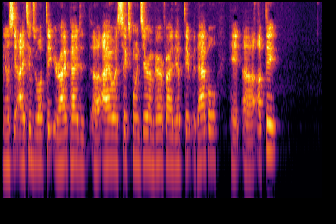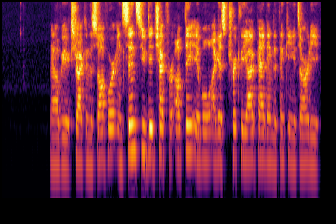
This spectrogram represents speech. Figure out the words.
You'll see iTunes will update your iPad to uh, iOS 6.0 and verify the update with Apple. Hit uh, update. Now it'll be extracting the software. And since you did check for update, it will, I guess, trick the iPad into thinking it's already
